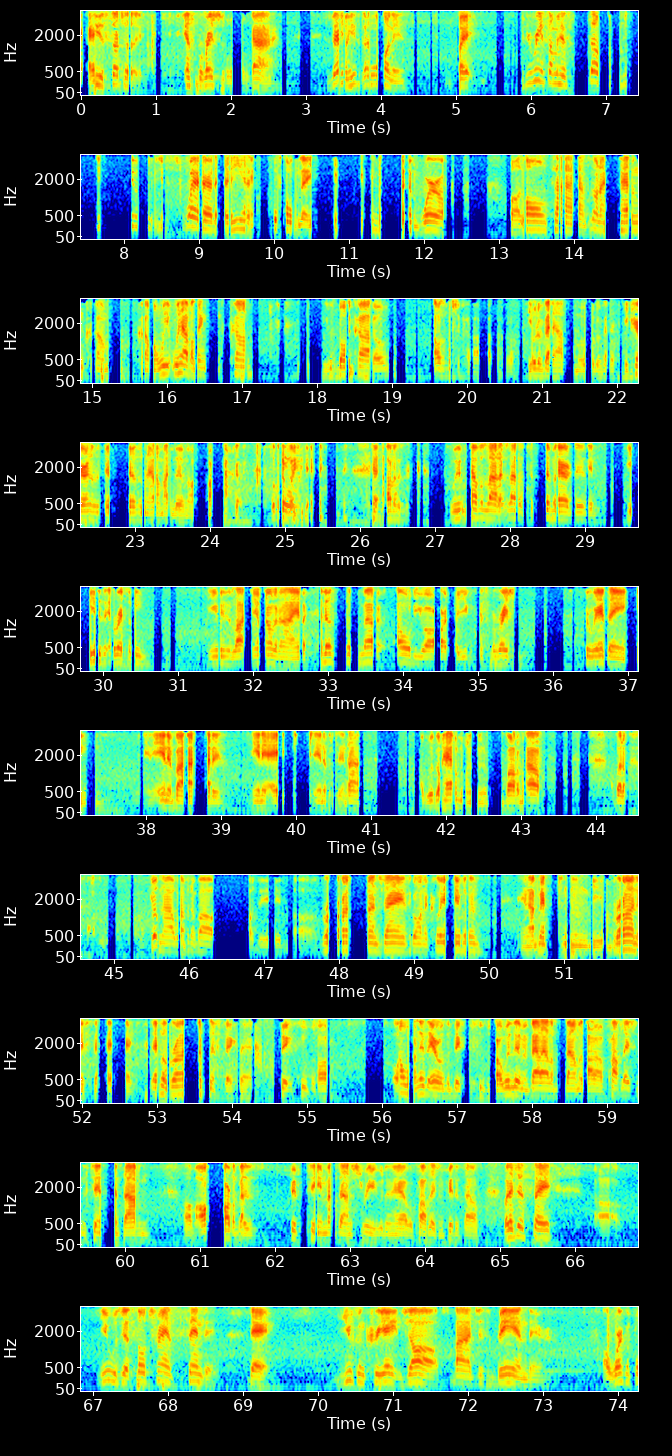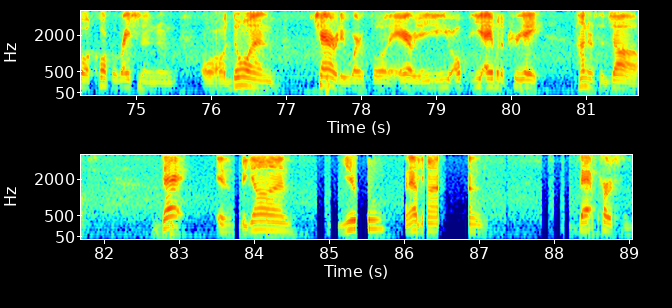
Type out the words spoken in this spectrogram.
and he is such an inspirational guy. He's very he's very wanting, but if you read some of his stuff, you you, you swear that he has a he's been in the world for a long time. We're gonna have him come come. We we have a link come. He was born in Chicago. I was born in Chicago. He moved to Valley. I moved to Valley. He currently lives in Alabama. I live in Arkansas. So anyway, we have a lot of lot of similarities. He, he is interesting. He's a lot younger than I am. It doesn't matter how old you are. You can inspiration through anything, anybody, any age, any time. We're gonna have him on the bottom out. But uh, Phil and I were talking about the uh, LeBron James going to Cleveland, and I mentioned the LeBron effect. There's a LeBron effect there. Big superstar. Well, this area was a big superstar. We live in Valley, Alabama. Our population is 10,000. Um, our Alabama is 15 miles down the street. We didn't have a population of 50,000. But it just say uh, you was just so transcendent that you can create jobs by just being there or working for a corporation or, or doing charity work for the area. You, you, you're able to create hundreds of jobs. That is beyond you and that's beyond that person.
